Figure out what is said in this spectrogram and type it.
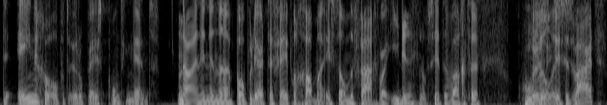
de enige op het Europese continent. Nou, en in een populair tv-programma is dan de vraag waar iedereen op zit te wachten: hoeveel Precies. is het waard?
